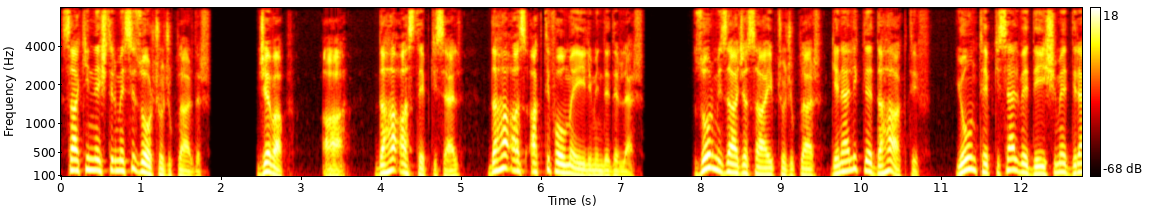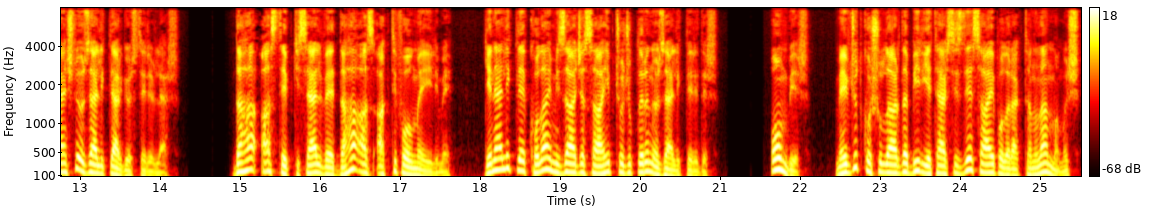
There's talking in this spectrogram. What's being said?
sakinleştirmesi zor çocuklardır. Cevap A. Daha az tepkisel, daha az aktif olma eğilimindedirler. Zor mizaca sahip çocuklar genellikle daha aktif, yoğun tepkisel ve değişime dirençli özellikler gösterirler. Daha az tepkisel ve daha az aktif olma eğilimi, genellikle kolay mizaca sahip çocukların özellikleridir. 11. Mevcut koşullarda bir yetersizliğe sahip olarak tanılanmamış,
